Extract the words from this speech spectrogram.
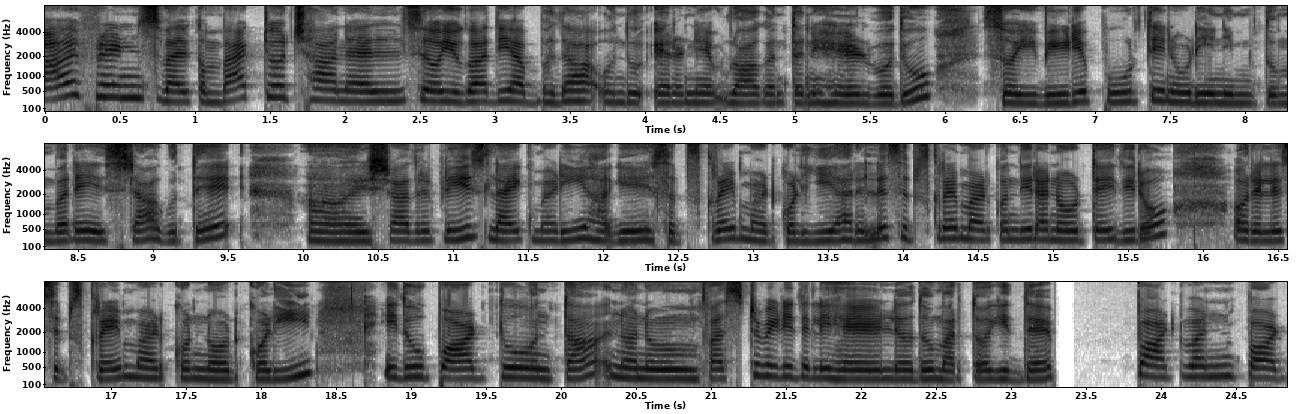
Hi friends welcome back to our channel so Ugadi ಹಬ್ಬದ ಒಂದು ಎರಡನೇ ವ್ಲಾಗ್ ಅಂತಲೇ ಹೇಳ್ಬೋದು. ಸೊ ಈ ವಿಡಿಯೋ ಪೂರ್ತಿ ನೋಡಿ ನಿಮ್ಗೆ ತುಂಬಾ ಇಷ್ಟ ಆಗುತ್ತೆ. ಇಷ್ಟ ಆದರೆ ಪ್ಲೀಸ್ ಲೈಕ್ ಮಾಡಿ, ಹಾಗೆ ಸಬ್ಸ್ಕ್ರೈಬ್ ಮಾಡ್ಕೊಳ್ಳಿ. ಯಾರೆಲ್ಲ ಸಬ್ಸ್ಕ್ರೈಬ್ ಮಾಡ್ಕೊಂಡಿರ ನೋಡ್ತಾ ಇದ್ದೀರೋ, ಅವರೆಲ್ಲ ಸಬ್ಸ್ಕ್ರೈಬ್ ಮಾಡ್ಕೊಂಡು ನೋಡ್ಕೊಳ್ಳಿ. ಇದು ಪಾರ್ಟ್ ಟು ಅಂತ ನಾನು ಫಸ್ಟ್ ವಿಡಿಯೋದಲ್ಲಿ ಹೇಳೋದು ಮರ್ತೋಗಿದ್ದೆ. Part one part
